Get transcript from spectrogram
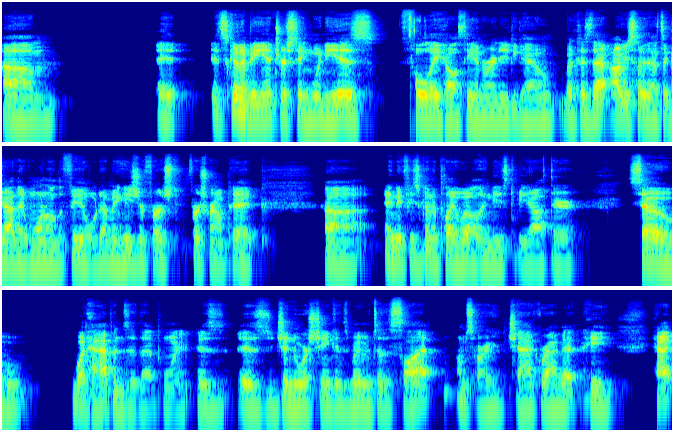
Um, it it's going to be interesting when he is fully healthy and ready to go because that obviously that's a guy they want on the field. I mean, he's your first first round pick, uh, and if he's going to play well, he needs to be out there. So what happens at that point is is Janoris Jenkins moving to the slot? I'm sorry, Jack Rabbit. He I,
